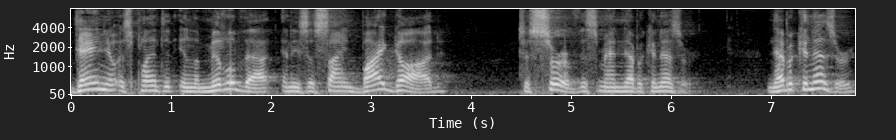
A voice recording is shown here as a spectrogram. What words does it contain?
Daniel is planted in the middle of that, and he's assigned by God to serve this man Nebuchadnezzar. Nebuchadnezzar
